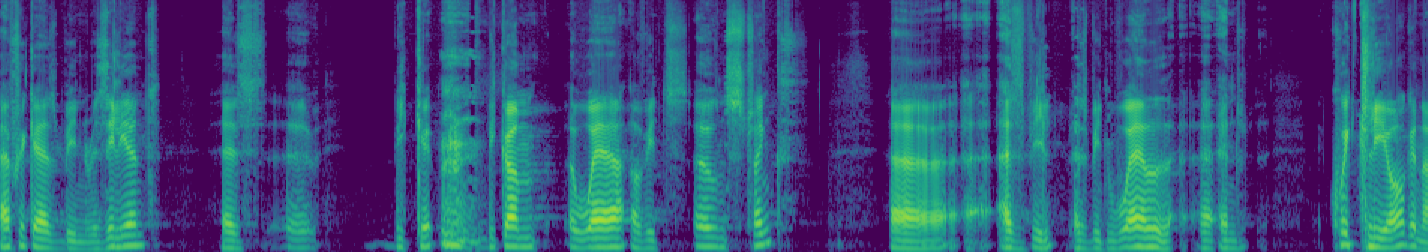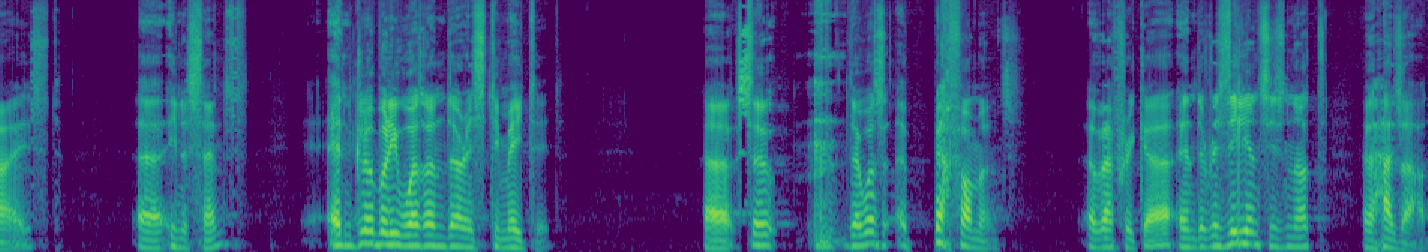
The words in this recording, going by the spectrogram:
Africa has been resilient, has uh, beca become aware of its own strength, uh, has, been, has been well uh, and quickly organized in a sense, and globally was underestimated. Uh, so there was a performance of Africa, and the resilience is not a hazard.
